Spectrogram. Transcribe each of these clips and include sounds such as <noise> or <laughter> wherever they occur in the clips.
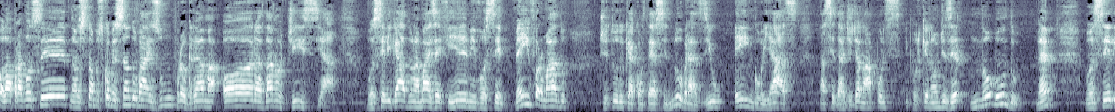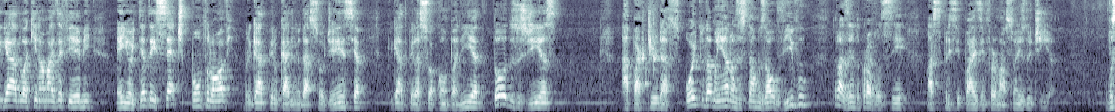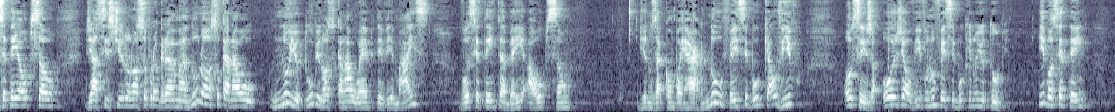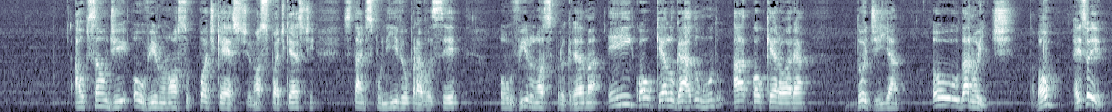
Olá para você, nós estamos começando mais um programa Hora da Notícia. Você ligado na Mais FM, você bem informado de tudo que acontece no Brasil, em Goiás, na cidade de Anápolis e por que não dizer no mundo, né? Você ligado aqui na Mais FM em 87.9. Obrigado pelo carinho da sua audiência, obrigado pela sua companhia todos os dias. A partir das 8 da manhã nós estamos ao vivo trazendo para você as principais informações do dia. Você tem a opção de assistir o nosso programa no nosso canal no YouTube, nosso canal Web TV Mais. Você tem também a opção de nos acompanhar no Facebook ao vivo, ou seja, hoje ao vivo no Facebook e no YouTube. E você tem a opção de ouvir no nosso podcast. O nosso podcast está disponível para você ouvir o nosso programa em qualquer lugar do mundo, a qualquer hora do dia ou da noite. Tá bom? É isso aí.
